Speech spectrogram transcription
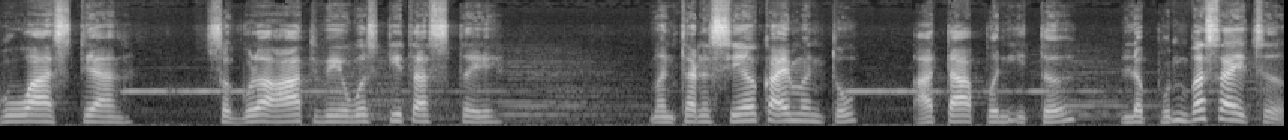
गुहा असत्या सगळं आत व्यवस्थित असतंय. म्हणताना सिंह काय म्हणतो? आता आपण इथं लपून बसायचं.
